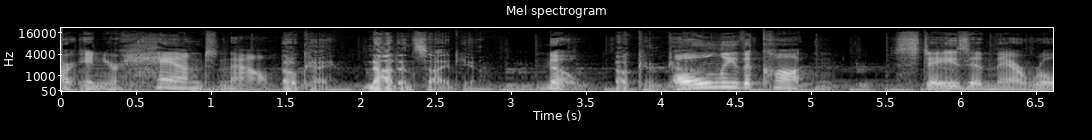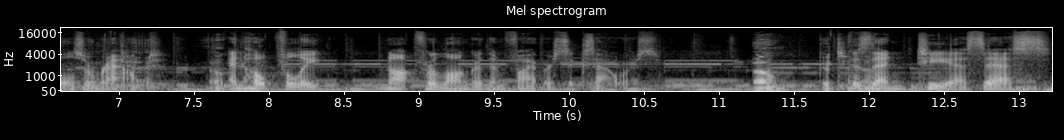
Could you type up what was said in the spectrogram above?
Are in your hand now. Okay. Not inside you. No, Okay. only the cotton stays in there, rolls around, okay. and hopefully not for longer than five or six hours. Oh, good to know. because then TSS.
